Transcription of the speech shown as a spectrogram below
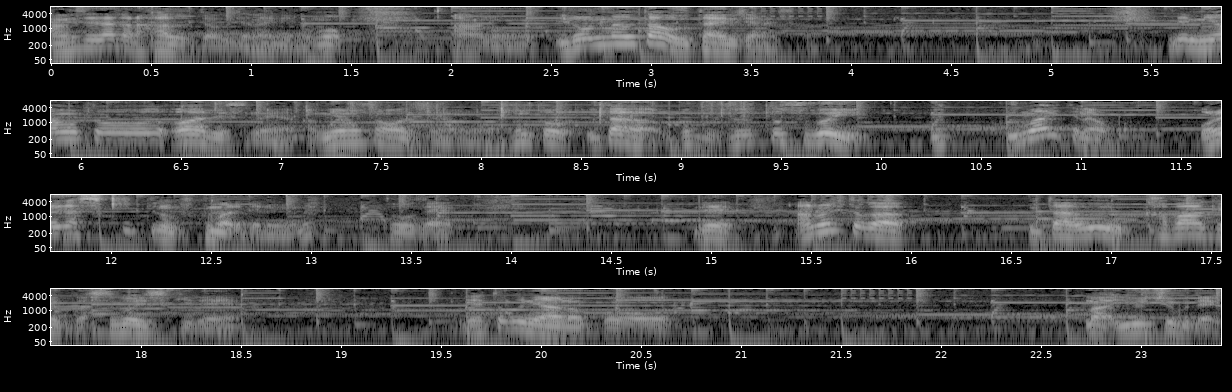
男性だからハードってわけじゃないけども、あのいろんな歌を歌えるじゃないですかで宮本はですねあ宮本さんはですねあの本当歌が僕ずっとすごいううまいってのは俺が好きっていうのも含まれてるよね。当然。であの人が歌うカバー曲がすごい好きでで特にあのこうまあ、YouTube で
